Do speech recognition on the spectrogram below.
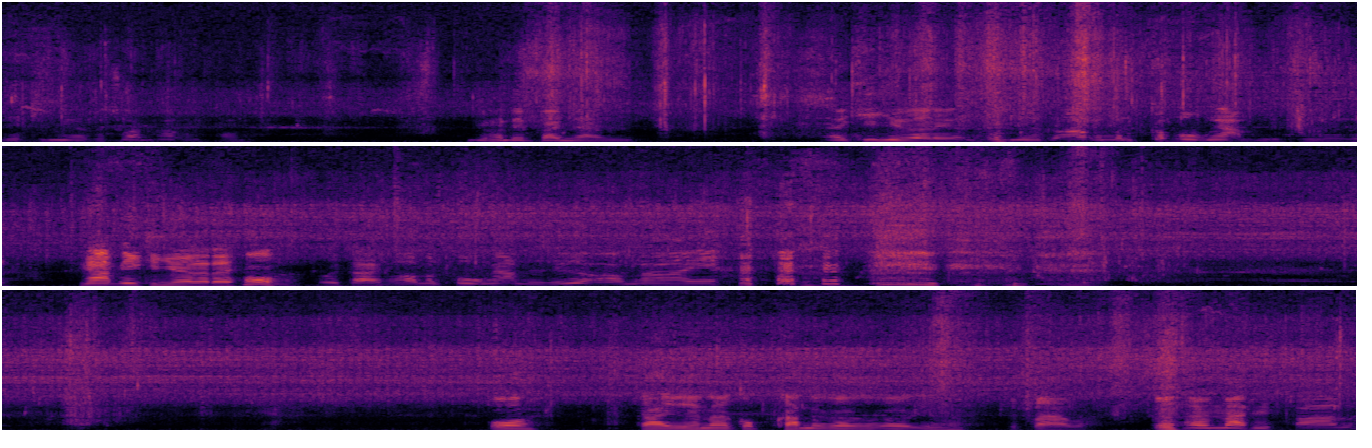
เด็กขี้เหงื่อก็ชวนเอาอยู่หันเด็ปลาใหญ่ไอ้ขี้เหงื่อเลยขี้เหงื่อก็เอามันกระพูงามอยู่ขี้เหงื่อเลยงามอีกขี้เหงื่อก็ได้โอ้ยตายอ๋อมันพูงามซื่อๆเอาง่ายโอ้ยไก่น่ากบคันก็เออเองจะปลาวะเออทำหน้าที่ปลาแล้ว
